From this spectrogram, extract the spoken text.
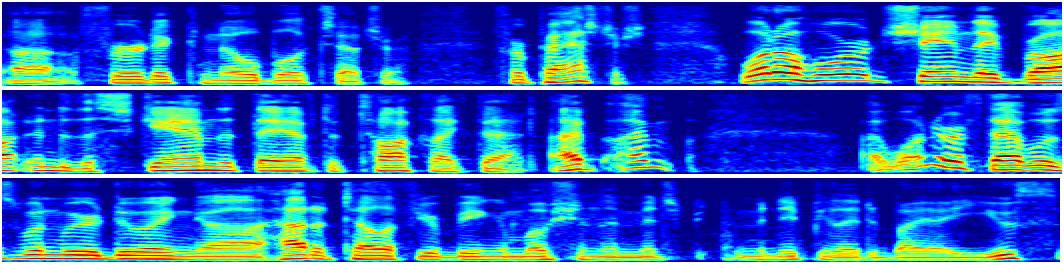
uh, Furtick, Noble, etc., for pastors. What a horrid shame they brought into the scam that they have to talk like that. I, I'm, I wonder if that was when we were doing uh, how to tell if you're being emotionally manip- manipulated by a youth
